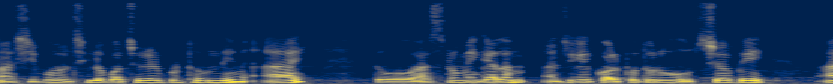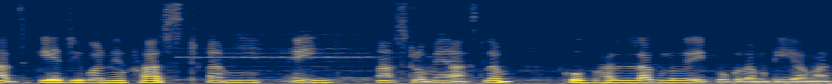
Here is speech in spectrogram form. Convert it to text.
মাসি বলছিল বছরের প্রথম দিন, আয়, তো আশ্রমে গেলাম। আজকে কল্পতরু উৎসবে, আজকে জীবনে ফার্স্ট আমি এই আশ্রমে আসলাম। খুব ভালো লাগল এই প্রোগ্রামটি আমার।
